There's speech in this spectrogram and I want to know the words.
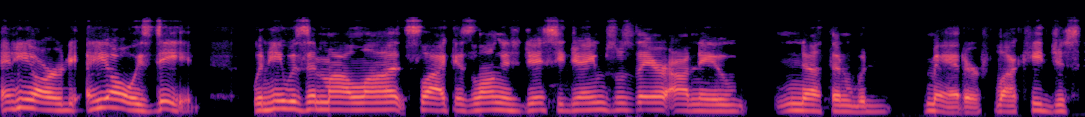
and he already he always did. When he was in my alliance, like as long as Jesse James was there, I knew nothing would matter. Like he just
